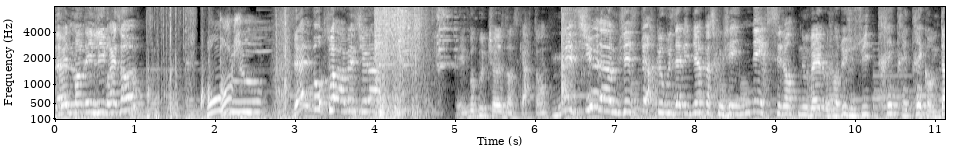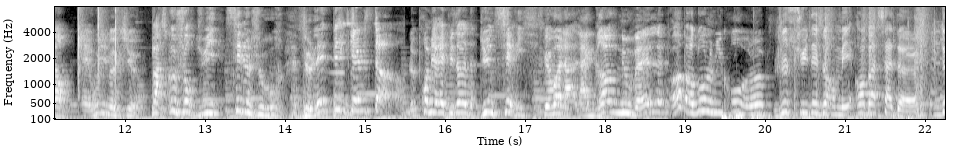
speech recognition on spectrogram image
Vous avez demandé une livraison Bonjour. Bien le bonsoir, messieurs dames il y a beaucoup de choses dans ce carton. Messieurs, dames, j'espère que vous allez bien parce que j'ai une excellente nouvelle. Aujourd'hui, je suis très très très content. Eh oui, monsieur. Parce qu'aujourd'hui, c'est le jour de l'Epic Game Store. Le premier épisode d'une série. Parce que voilà, la grande nouvelle. Oh, pardon, le micro. hop. Je suis désormais ambassadeur de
